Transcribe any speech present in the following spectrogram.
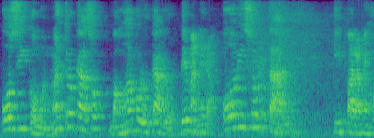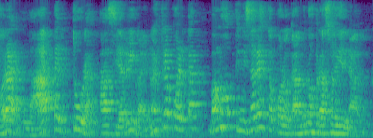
o si, como en nuestro caso, vamos a colocarlo de manera horizontal y para mejorar la apertura hacia arriba de nuestra puerta, vamos a optimizar esto colocando unos brazos hidráulicos.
